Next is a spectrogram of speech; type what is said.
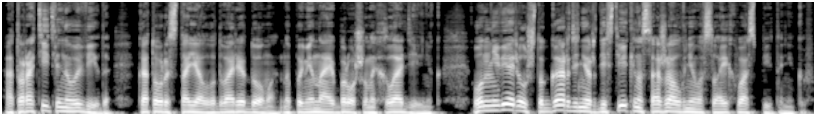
отвратительного вида, который стоял во дворе дома, напоминая брошенный холодильник, он не верил, что Гардинер действительно сажал в него своих воспитанников.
